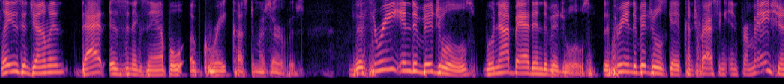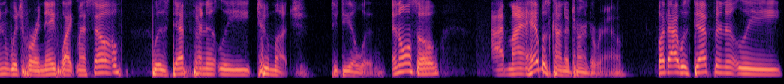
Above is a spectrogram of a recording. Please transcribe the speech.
Ladies and gentlemen, that is an example of great customer service. The three individuals were not bad individuals. The three individuals gave contrasting information, which for a naif like myself was definitely too much to deal with. And also, I, my head was kind of turned around, but I was definitely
